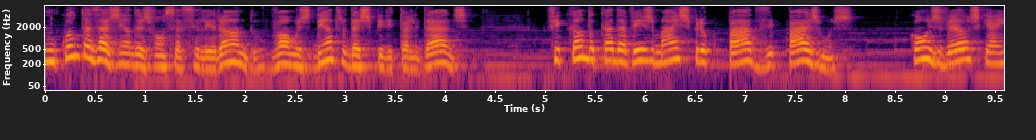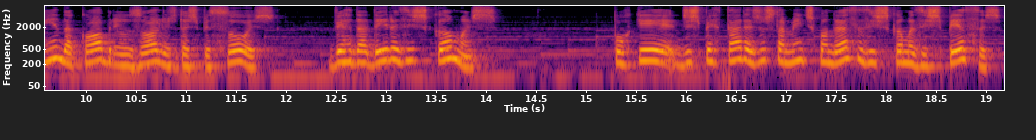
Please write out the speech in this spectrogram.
Enquanto as agendas vão se acelerando, vamos dentro da espiritualidade, ficando cada vez mais preocupados e pasmos com os véus que ainda cobrem os olhos das pessoas, verdadeiras escamas. Porque despertar é justamente quando essas escamas espessas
